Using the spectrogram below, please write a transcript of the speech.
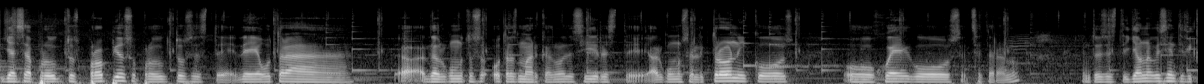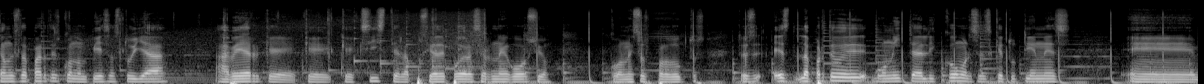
ya sea productos propios o productos este, de otra ah, de algunas otras marcas, ¿no? Es decir, este, algunos electrónicos, o juegos, etcétera, ¿no? Entonces, este, ya una vez identificando esta parte es cuando empiezas tú ya a ver que, existe la posibilidad de poder hacer negocio con estos productos. Entonces, es la parte bonita del e-commerce es que tú tienes eh,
